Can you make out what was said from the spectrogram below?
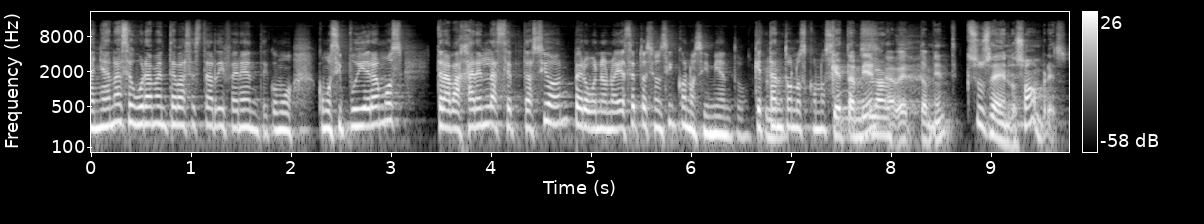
Mañana seguramente vas a estar diferente, como, como si pudiéramos trabajar en la aceptación, pero bueno, no hay aceptación sin conocimiento. ¿Qué tanto nos conocemos? Que también, también sucede en los hombres.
